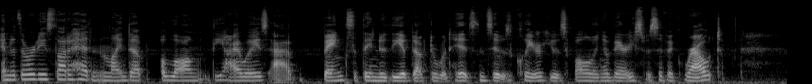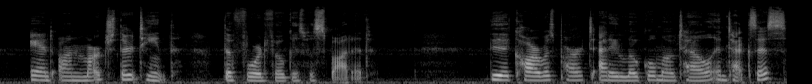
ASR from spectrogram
and authorities thought ahead and lined up along the highways at banks that they knew the abductor would hit since it was clear he was following a very specific route. And on March 13th, the Ford Focus was spotted. The car was parked at a local motel in Texas,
